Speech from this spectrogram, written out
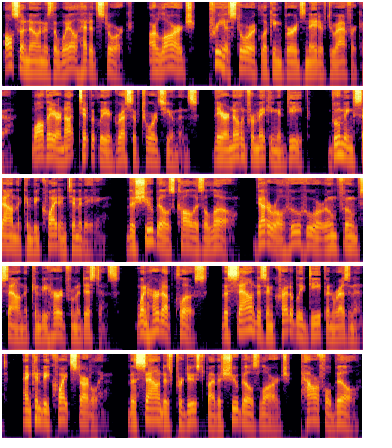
also known as the whale-headed stork, are large, prehistoric-looking birds native to Africa. While they are not typically aggressive towards humans, they are known for making a deep, booming sound that can be quite intimidating. The shoebill's call is a low, guttural hoo-hoo or oomph-oomph sound that can be heard from a distance. When heard up close, the sound is incredibly deep and resonant, and can be quite startling. The sound is produced by the shoebill's large, powerful bill,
